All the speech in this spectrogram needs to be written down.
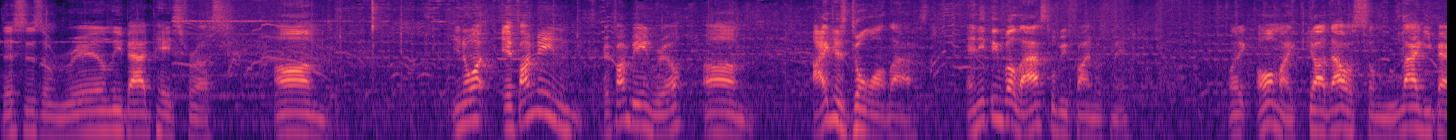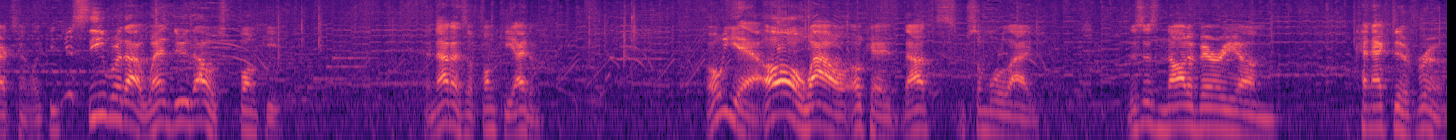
This is a really bad pace for us. Um... You know what? If I'm being if I'm being real, um, I just don't want last. Anything but last will be fine with me. Like, oh my god, that was some laggy back to. Like, did you see where that went, dude? That was funky. And that is a funky item. Oh yeah. Oh wow. Okay, that's some more lag. This is not a very um connective room.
